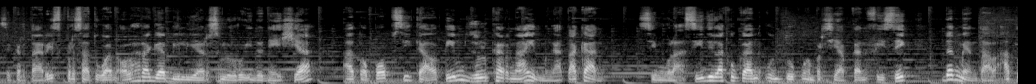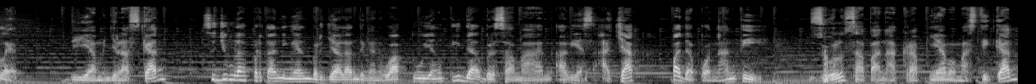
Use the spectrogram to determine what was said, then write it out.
Sekretaris Persatuan Olahraga Biliar Seluruh Indonesia atau POPSI Kaltim Zulkarnain mengatakan, simulasi dilakukan untuk mempersiapkan fisik dan mental atlet. Dia menjelaskan, sejumlah pertandingan berjalan dengan waktu yang tidak bersamaan alias acak pada PON nanti. Zul, sapaan akrabnya memastikan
